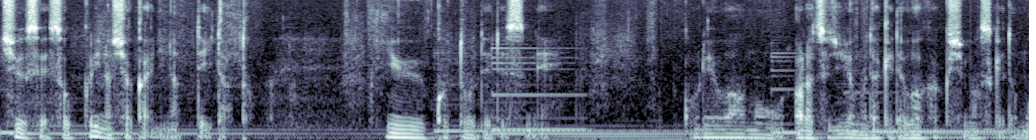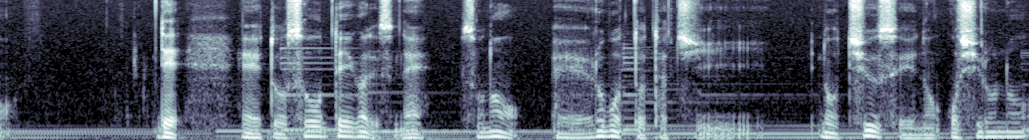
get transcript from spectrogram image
中世そっくりの社会になっていたということでですね。これはもうあらすじ読むだけで若くしますけども。で、えーと想定がですねそのえー、ロボットたちの中世のお城の、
